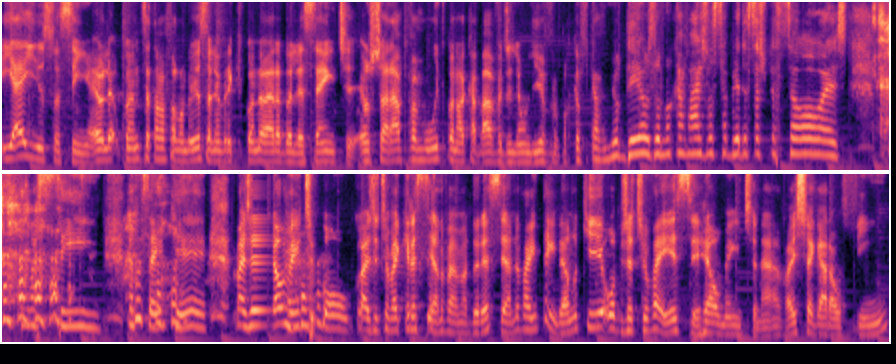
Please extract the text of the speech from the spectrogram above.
E é isso, assim. Eu, quando você tava falando isso, eu lembro que quando eu era adolescente, eu chorava muito quando eu acabava de ler um livro, porque eu ficava, meu Deus, eu nunca mais vou saber dessas pessoas. Como assim? Eu não sei o quê. Mas realmente, com, a gente vai crescendo, vai amadurecendo e vai entendendo que o objetivo é esse, realmente, né? Vai chegar ao fim.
